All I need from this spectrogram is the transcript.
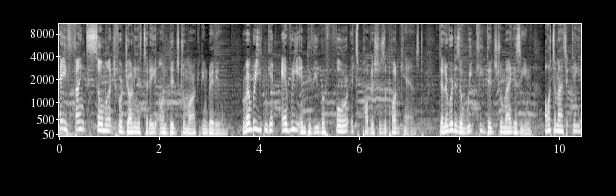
Hey, thanks so much for joining us today on Digital Marketing Radio. Remember, you can get every interview before it's published as a podcast, delivered as a weekly digital magazine automatically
